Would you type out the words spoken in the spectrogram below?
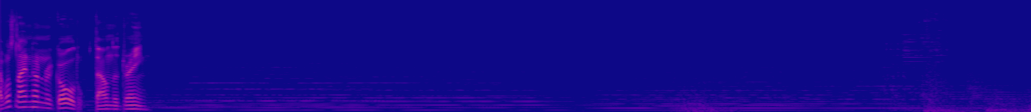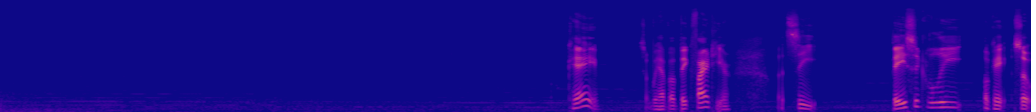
That was 900 gold down the drain. Okay, so we have a big fight here. Let's see. Basically, okay, so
